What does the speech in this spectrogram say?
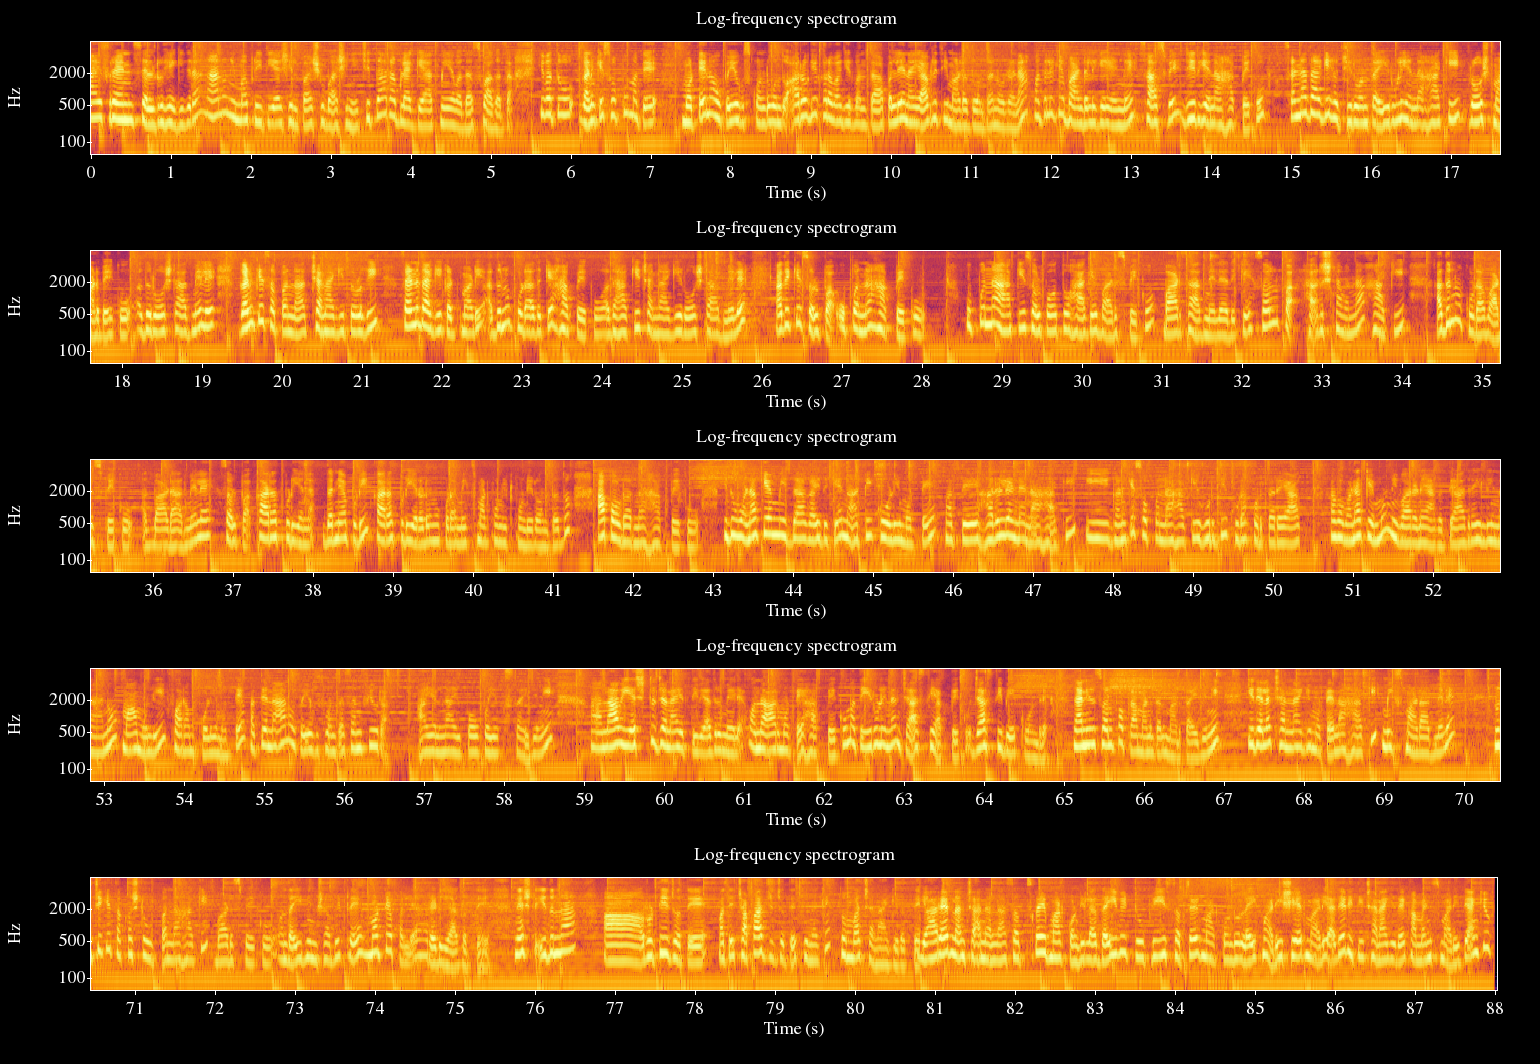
Hi friends ಎಲ್ಲರೂ ಹೇಗಿದ್ದೀರಾ? ನಾನು ನಿಮ್ಮ ಪ್ರೀತಿಯ ಶಿಲ್ಪಾ ಶುಭಾಷಿನಿ ಚಿತ್ತಾರ ಬ್ಲ್ಯಾಕ್ಗೆ ಆತ್ಮೀಯವಾದ ಸ್ವಾಗತ. ಇವತ್ತು ಗಣಕೆ ಸೊಪ್ಪು ಮತ್ತು ಮೊಟ್ಟೆನ ಉಪಯೋಗಿಸ್ಕೊಂಡು ಒಂದು ಆರೋಗ್ಯಕರವಾಗಿರುವಂಥ ಪಲ್ಯನ ಯಾವ ರೀತಿ ಮಾಡೋದು ಅಂತ ನೋಡೋಣ. ಮೊದಲಿಗೆ ಬಾಂಡಲಿಗೆ ಎಣ್ಣೆ, ಸಾಸಿವೆ, ಜೀರಿಗೆನ ಹಾಕಬೇಕು. ಸಣ್ಣದಾಗಿ ಹಚ್ಚಿರುವಂಥ ಈರುಳ್ಳಿಯನ್ನು ಹಾಕಿ ರೋಸ್ಟ್ ಮಾಡಬೇಕು. ಅದು ರೋಸ್ಟ್ ಆದಮೇಲೆ ಗಣಕೆ ಸೊಪ್ಪನ್ನು ಚೆನ್ನಾಗಿ ತೊಳೆದು ಸಣ್ಣದಾಗಿ ಕಟ್ ಮಾಡಿ ಅದನ್ನು ಕೂಡ ಅದಕ್ಕೆ ಹಾಕಬೇಕು. ಅದು ಹಾಕಿ ಚೆನ್ನಾಗಿ ರೋಸ್ಟ್ ಆದಮೇಲೆ ಅದಕ್ಕೆ ಸ್ವಲ್ಪ ಉಪ್ಪನ್ನು ಹಾಕಬೇಕು. ಉಪ್ಪನ್ನು ಹಾಕಿ ಸ್ವಲ್ಪ ಹೊತ್ತು ಹಾಗೆ ಬಾಡಿಸ್ಬೇಕು. ಬಾಡಿಸಾದ್ಮೇಲೆ ಅದಕ್ಕೆ ಸ್ವಲ್ಪ ಅರಿಶಿನವನ್ನು ಹಾಕಿ ಅದನ್ನು ಕೂಡ ಬಾಡಿಸ್ಬೇಕು. ಅದು ಬಾಡಾದಮೇಲೆ ಸ್ವಲ್ಪ ಖಾರದ ಪುಡಿಯನ್ನು, ಧನಿಯಾ ಪುಡಿ, ಖಾರದ ಪುಡಿ ಎರಡನ್ನೂ ಕೂಡ ಮಿಕ್ಸ್ ಮಾಡ್ಕೊಂಡು ಇಟ್ಕೊಂಡಿರೋವಂಥದ್ದು ಆ ಪೌಡರ್ನ ಹಾಕಬೇಕು. ಇದು ಒಣ ಕೆಮ್ಮಿದ್ದಾಗ ಇದಕ್ಕೆ ನಾಟಿ ಕೋಳಿ ಮೊಟ್ಟೆ ಮತ್ತು ಹರಳೆಣ್ಣೆನ ಹಾಕಿ ಈ ಗಣಕೆ ಸೊಪ್ಪನ್ನು ಹಾಕಿ ಹುರಿದು ಕೂಡ ಕೊಡ್ತಾರೆ. ಆಗ ಒಣ ಕೆಮ್ಮು ನಿವಾರಣೆ ಆಗುತ್ತೆ. ಆದರೆ ಇಲ್ಲಿ ನಾನು ಮಾಮೂಲಿ ಫಾರಂ ಕೋಳಿ ಮೊಟ್ಟೆ ಮತ್ತು ನಾನು ಉಪಯೋಗಿಸುವಂಥ ಸನ್ಫ್ಯೂರ ಆಯಲ್ನ ಉಪ ಉಪಯೋಗಿಸ್ತಾ ಇದ್ದೀನಿ. ನಾವು ಎಷ್ಟು ಜನ ಇರ್ತೀವಿ ಅದ್ರ ಮೇಲೆ ಒಂದು ಆರು ಮೊಟ್ಟೆ ಹಾಕಬೇಕು ಮತ್ತು ಈರುಳ್ಳಿನ ಜಾಸ್ತಿ ಹಾಕಬೇಕು. ಜಾಸ್ತಿ ಬೇಕು ಅಂದರೆ ನಾನಿಲ್ಲಿ ಸ್ವಲ್ಪ ಪ್ರಮಾಣದಲ್ಲಿ ಮಾಡ್ತಾ ಇದ್ದೀನಿ. ಇದೆಲ್ಲ ಚೆನ್ನಾಗಿ ಮೊಟ್ಟೆನ ಹಾಕಿ ಮಿಕ್ಸ್ ಮಾಡಾದಮೇಲೆ ರುಚಿಗೆ ತಕ್ಕಷ್ಟು ಉಪ್ಪನ್ನು ಹಾಕಿ ಬಾಡಿಸ್ಬೇಕು. ಒಂದು ಐದು ನಿಮಿಷ ಬಿಟ್ಟರೆ ಮೊಟ್ಟೆ ಪಲ್ಯ ರೆಡಿ ಆಗುತ್ತೆ. ನೆಕ್ಸ್ಟ್ ಇದನ್ನು ರೊಟ್ಟಿ ಜೊತೆ ಮತ್ತು ಚಪಾತಿ ಜೊತೆ ತಿನ್ನೋಕ್ಕೆ ತುಂಬ ಚೆನ್ನಾಗಿರುತ್ತೆ. ಯಾರ್ಯಾರು ನನ್ನ ಚಾನಲ್ನ ಸಬ್ಸ್ಕ್ರೈಬ್ ಮಾಡ್ಕೊಂಡಿಲ್ಲ, ದಯವಿಟ್ಟು ಪ್ಲೀಸ್ ಸಬ್ಸ್ಕ್ರೈಬ್ ಮಾಡಿಕೊಂಡು ಲೈಕ್ ಮಾಡಿ ಶೇರ್ ಮಾಡಿ. ಅದೇ ರೀತಿ ಚೆನ್ನಾಗಿದೆ ಕಮೆಂಟ್ಸ್ ಮಾಡಿ. Thank you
